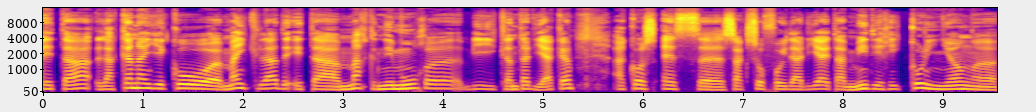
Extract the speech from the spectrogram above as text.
eta Lakanaieko Mike Ladd eta Mark Nemur uh, bi kantariak, akos ez uh, saxofoilaria eta Médéric Collignon uh,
